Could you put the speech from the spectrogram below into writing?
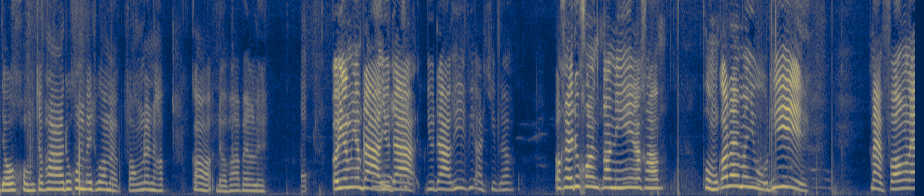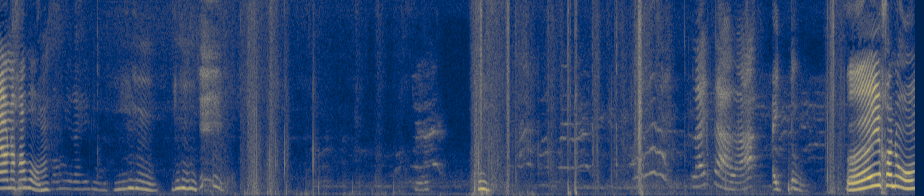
เดี๋ยวผมจะพาทุกคนไปทัวร์แมปฟ้องด้วยนะครับ ก็เดี๋ยวพาไปเลย เอ้ยยังยังด่าอยู่ด่าอยู่ด่าพี่พี่อัดคลิปแล้ว โอเค ทุกคนตอนนี้นะครับ ผมก็ได้มาอยู่ที่แมปฟ้องแล้วนะครับผม ก็มีอะไรให้ดูไร้สาระไอตู่เฮ้ยขนม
